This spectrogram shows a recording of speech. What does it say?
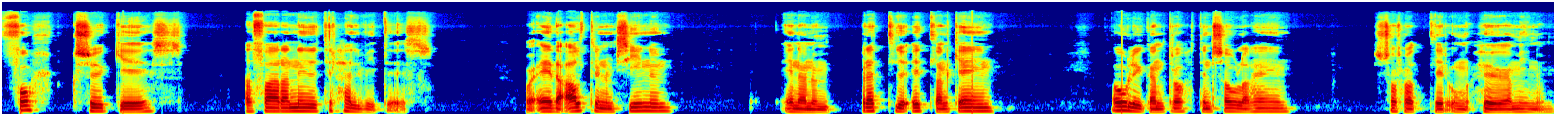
fólksugis að fara niður til helvítis og eyða aldrinum sínum innan um brellu illan geim, ólíkan drottinn sólar heim, svo hrollir huga mínum.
